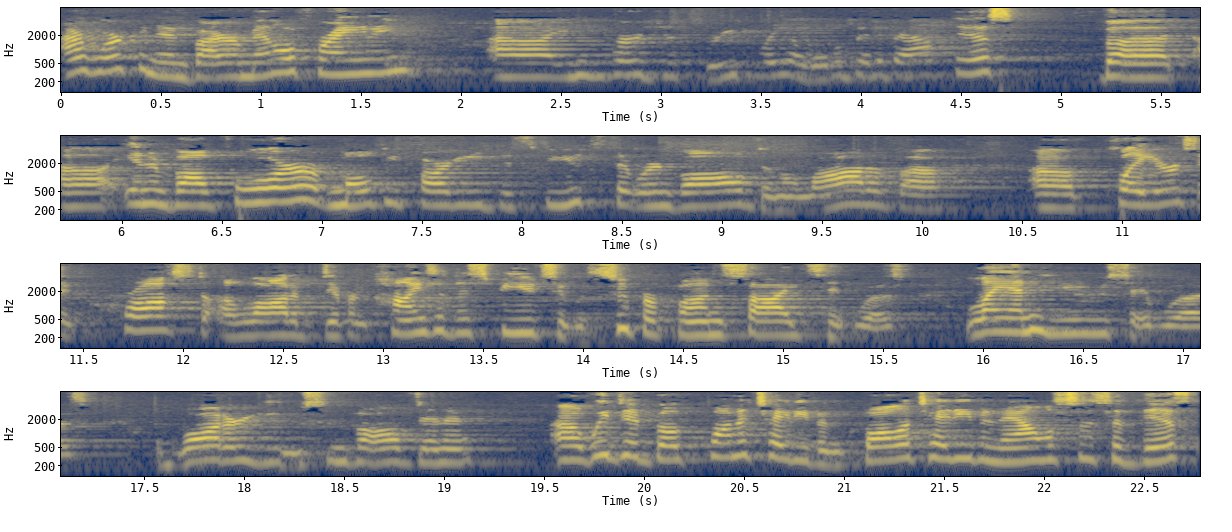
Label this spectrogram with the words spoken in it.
I work in environmental framing. Uh, you heard just briefly a little bit about this but uh, it involved four multi-party disputes that were involved and a lot of uh, uh, players. It crossed a lot of different kinds of disputes. It was Superfund sites. It was land use. It was water use involved in it. Uh, we did both quantitative and qualitative analysis of this.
